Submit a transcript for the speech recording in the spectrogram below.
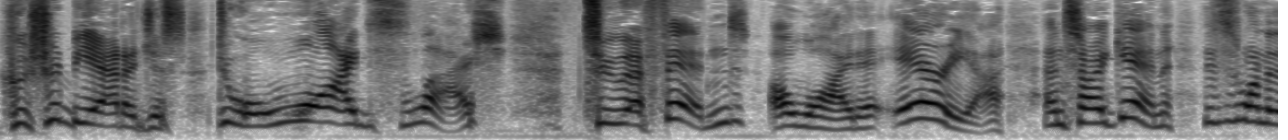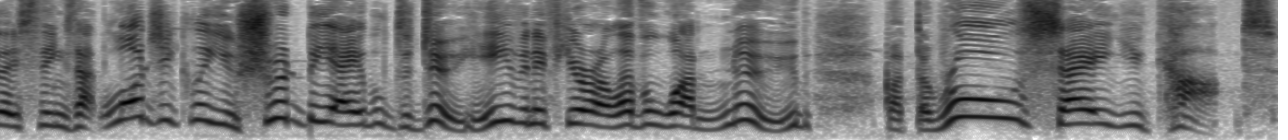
who should be able to just do a wide slash to offend a wider area. And so again, this is one of those things that logically you should be able to do, even if you're a level one noob, but the rules say you can't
